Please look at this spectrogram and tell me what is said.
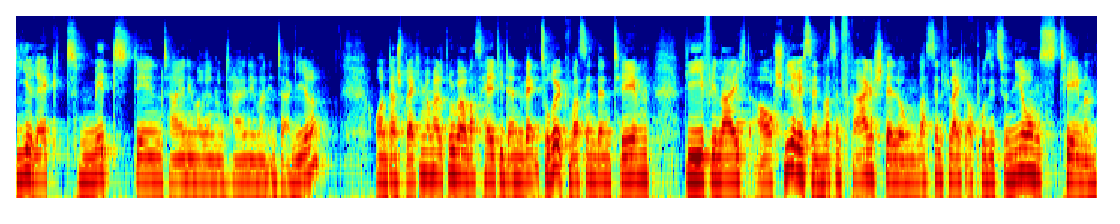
direkt mit den Teilnehmerinnen und Teilnehmern interagiere. Und da sprechen wir mal drüber, was hält die denn zurück? Was sind denn Themen, die vielleicht auch schwierig sind? Was sind Fragestellungen? Was sind vielleicht auch Positionierungsthemen?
